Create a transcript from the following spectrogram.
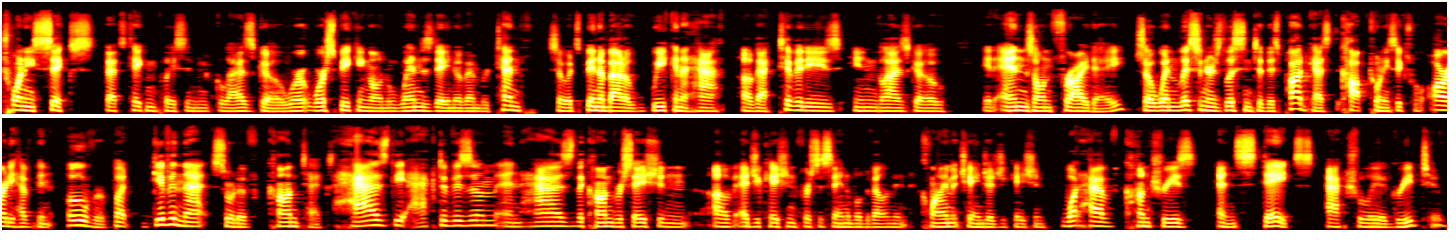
26 that's taking place in Glasgow. We're, we're speaking on Wednesday, November 10th. So it's been about a week and a half of activities in Glasgow. It ends on Friday. So when listeners listen to this podcast, COP26 will already have been over. But given that sort of context, has the activism and has the conversation of education for sustainable development, climate change education, what have countries and states actually agreed to?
